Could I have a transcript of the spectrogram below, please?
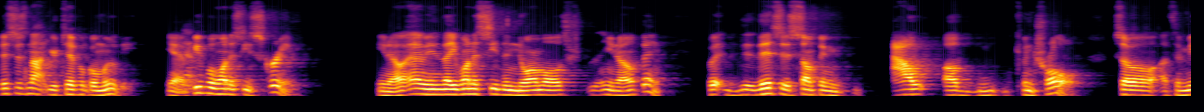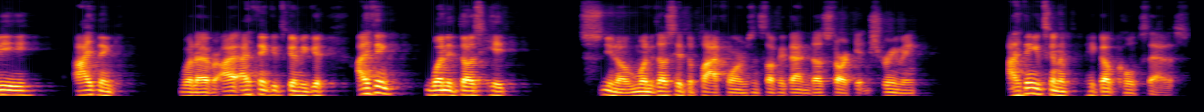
this is not your typical movie. Yeah, No. people want to see Scream. You know, I mean, they want to see the normal, you know, thing. But th- this is something out of control. So uh, to me, I think whatever. I, I think it's going to be good. I think when it does hit, you know, when it does hit the platforms and stuff like that, and does start getting streaming, I think it's going to pick up cult status.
